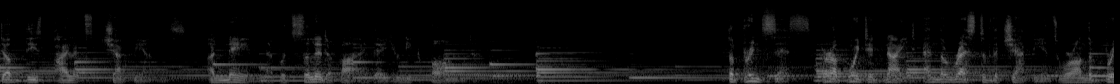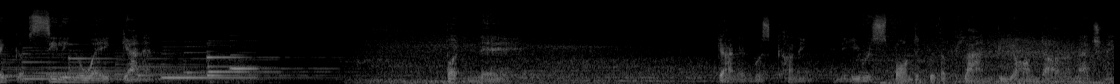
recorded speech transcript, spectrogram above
dubbed these pilots champions, a name that would solidify their unique bond. The princess, her appointed knight, and the rest of the champions were on the brink of sealing away Ganon. But nay. Ganon was cunning, and he responded with a plan beyond our imagining.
